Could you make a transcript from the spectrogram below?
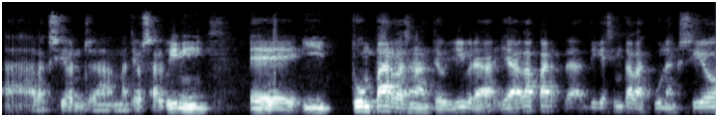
uh, eleccions a Matteo Salvini, eh, i tu en parles en el teu llibre, hi ha la part, diguéssim, de la connexió,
